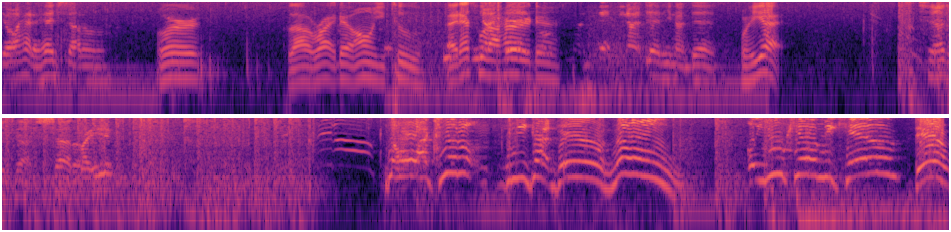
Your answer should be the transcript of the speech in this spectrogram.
Yo, I had a headshot on him. Word. Cause I was right there on you too. Hey, that's what I heard then. He not dead. He not dead. Where he at? Shit, I just got shot up. Right here. No, I killed him. He got down. No. Oh, you killed me, Kim. Damn,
